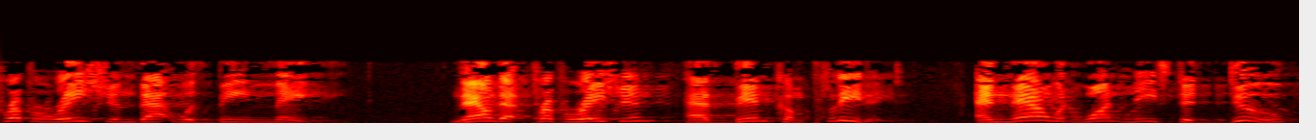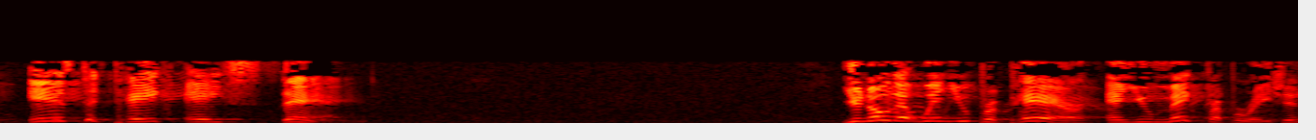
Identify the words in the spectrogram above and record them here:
preparation that was being made. Now that preparation has been completed, and now what one needs to do is to take a stand. You know that when you prepare and you make preparation,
